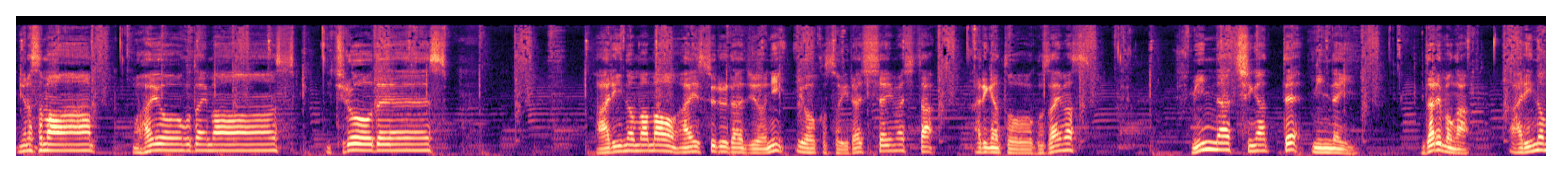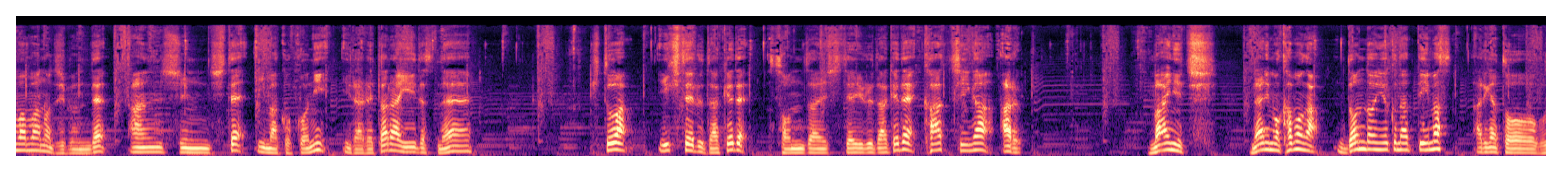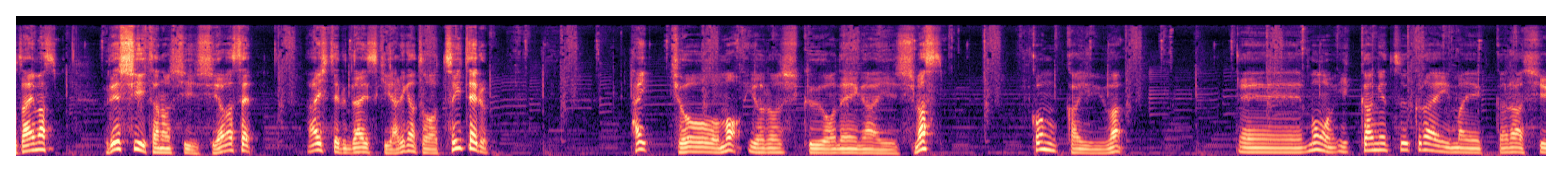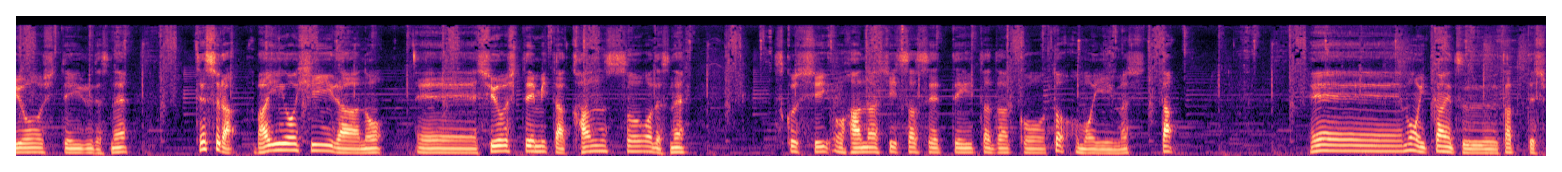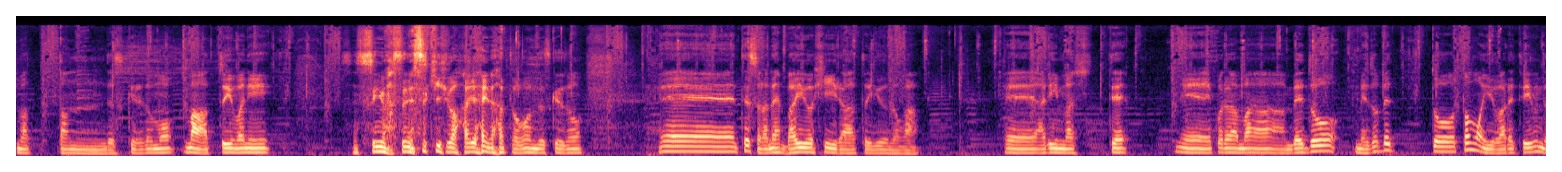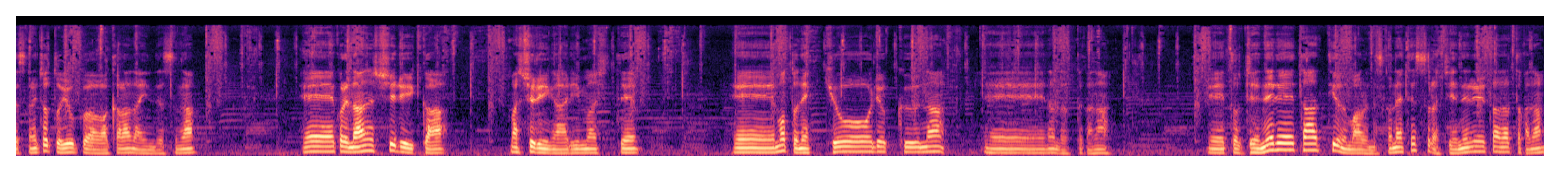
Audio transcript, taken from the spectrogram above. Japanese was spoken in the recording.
皆様おはようございます。一郎です。ありのままを愛するラジオにようこそいらっしゃいました。ありがとうございます。みんな違ってみんないい。誰もがありのままの自分で安心して今ここにいられたらいいですね。人は生きてるだけで存在しているだけで価値がある。毎日何もかもがどんどん良くなっています。ありがとうございます。嬉しい、楽しい、幸せ。愛してる、大好き、ありがとう、ついてる。はい、今日もよろしくお願いします。今回は、えー、もう1ヶ月くらい前から使用しているですね、テスラバイオヒーラーの、えー、使用してみた感想をですね、少しお話しさせていただこうと思いました。えー、もう1ヶ月経ってしまったんですけれども、まあ、あっという間に すぎますね、スキーは早いなと思うんですけれども、えー、テスラね、バイオヒーラーというのが、えー、ありまして、えー、これはまあ、ベド、メドベッドとも言われているんですかね、ちょっとよくはわからないんですが、えー、これ何種類か、まあ、種類がありまして、えー、もっとね、強力な、えー、なんだったかな、えっ、ー、と、ジェネレーターっていうのもあるんですかね。テスラジェネレーターだったかな。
